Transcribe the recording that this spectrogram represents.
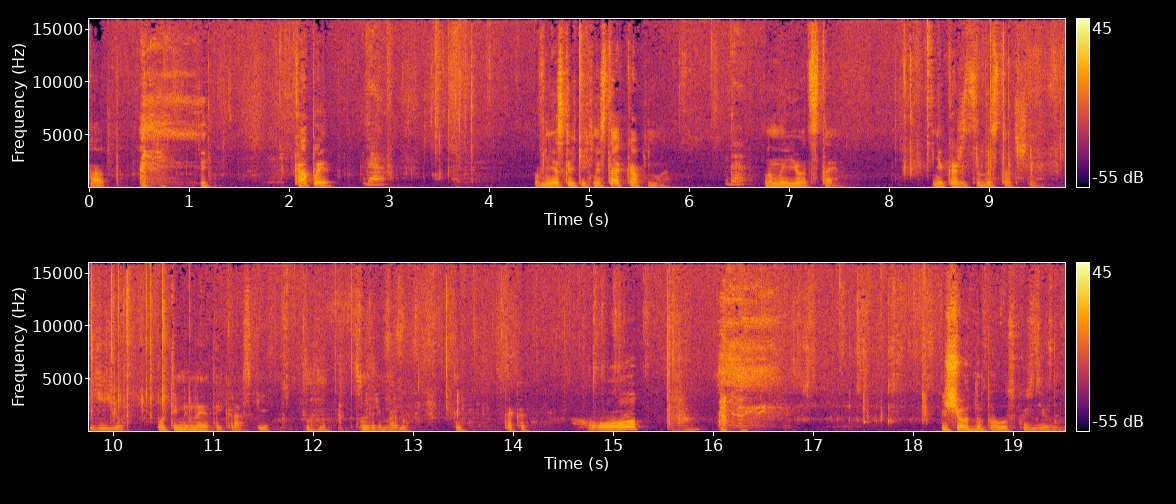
Ап. Капает? Да, В нескольких местах капнула? да. Но мы ее отставим. Мне кажется, достаточно ее. Вот именно этой краски. Мгм. Смотри, Марго. Так вот. Оп. Еще одну полоску сделали.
